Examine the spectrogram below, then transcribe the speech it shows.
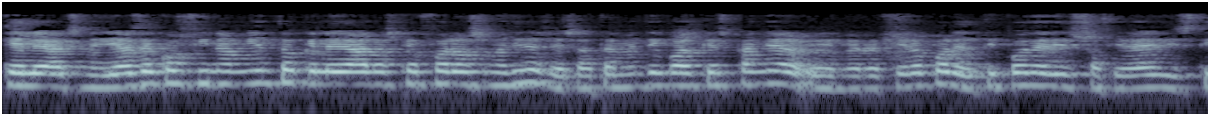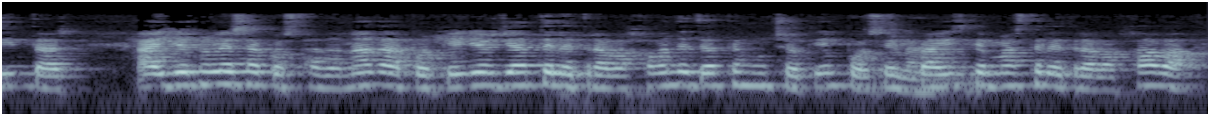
que las medidas de confinamiento que le a los que fueron sometidos exactamente igual que España, eh, me refiero por el tipo de sociedades distintas. A ellos no les ha costado nada porque ellos ya teletrabajaban desde hace mucho tiempo, es el país que más teletrabajaba.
